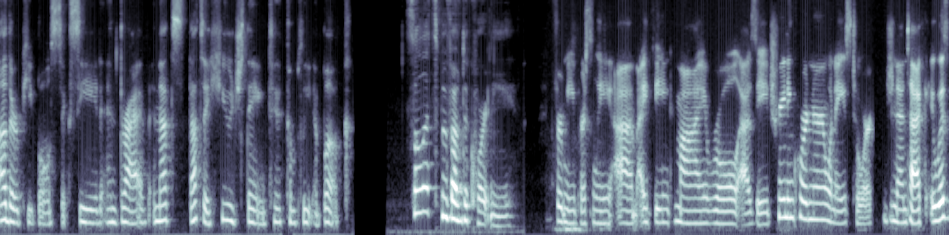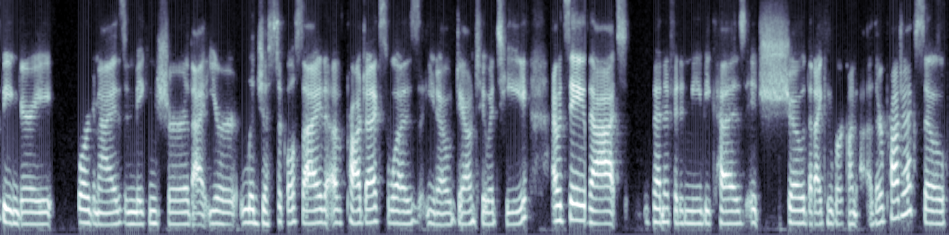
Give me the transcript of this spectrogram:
other people succeed and thrive. And that's that's a huge thing to complete a book. So let's move on to courtney. For me personally um, i think my role as a training coordinator when i used to work genentech it was being very organized and making sure that your logistical side of projects was you know down to a t. I would say that benefited me because it showed that I could work on other projects. So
